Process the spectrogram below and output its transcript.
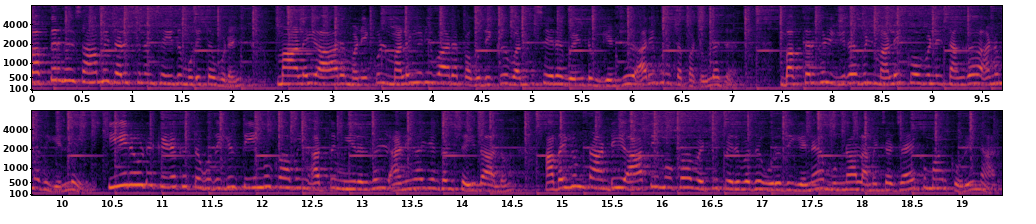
பக்தர்கள் சாமி தரிசனம் செய்து முடித்தவுடன் மாலை ஆறு மணிக்குள் மலையடிவார பகுதிக்கு வந்து சேர வேண்டும் என்று அறிவுறுத்தப்பட்டுள்ளது. பக்தர்கள் இரவில் மலைக்கோவிலில் தங்க அனுமதி இல்லை. ஈரோடு கிழக்கு தொகுதியில் திமுகவின் அத்துமீறல்கள் அநியாயங்கள் செய்தாலும் அதையும் தாண்டி அதிமுக வெற்றி பெறுவது உறுதி என முன்னாள் அமைச்சர் ஜெயக்குமார் கூறினார்.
